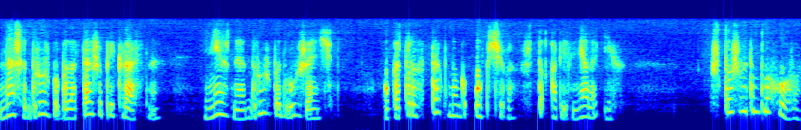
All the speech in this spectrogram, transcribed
Наша дружба была так же прекрасна, нежная дружба двух женщин, у которых так много общего, что объединяло их. Что же в этом плохого?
